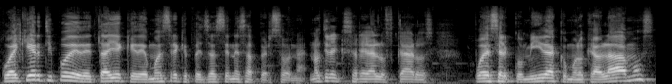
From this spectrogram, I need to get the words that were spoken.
Cualquier tipo de detalle que demuestre que pensaste en esa persona. No tienen que ser regalos caros. Puede ser comida, como lo que hablábamos.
